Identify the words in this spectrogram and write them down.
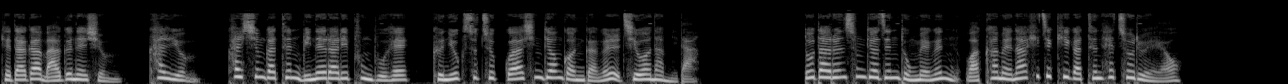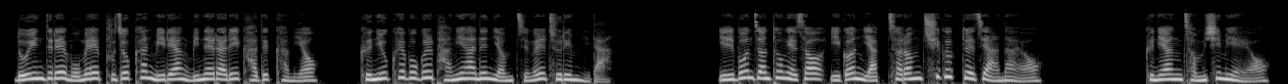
게다가 마그네슘, 칼륨, 칼슘 같은 미네랄이 풍부해 근육 수축과 신경 건강을 지원합니다. 또 다른 숨겨진 동맹은 와카메나 히지키 같은 해초류예요. 노인들의 몸에 부족한 미량 미네랄이 가득하며 근육 회복을 방해하는 염증을 줄입니다. 일본 전통에서 이건 약처럼 취급되지 않아요. 그냥 점심이에요.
